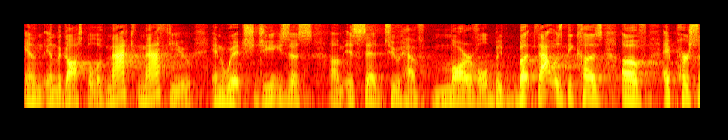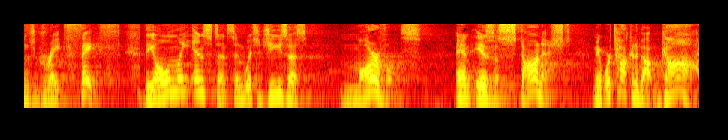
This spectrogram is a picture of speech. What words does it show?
in, in the Gospel of Mac, Matthew, in which Jesus um, is said to have marveled, but that was because of a person's great faith. The only instance in which Jesus marvels and is astonished, I mean, we're talking about God.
